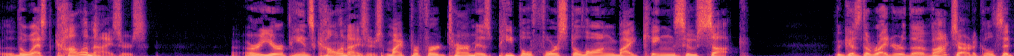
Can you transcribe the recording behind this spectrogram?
the West colonizers or Europeans colonizers? My preferred term is people forced along by kings who suck. Because the writer of the Vox article said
